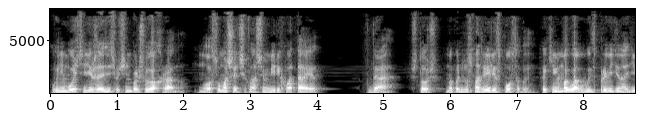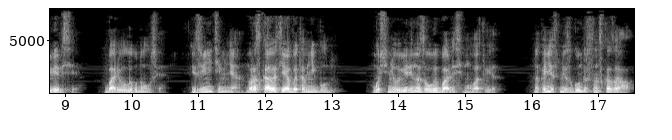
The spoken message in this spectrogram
вы не можете держать здесь очень большую охрану. Ну а сумасшедших в нашем мире хватает. Да, что ж, мы предусмотрели способы, какими могла бы быть проведена диверсия. Барри улыбнулся. Извините меня, но рассказывать я об этом не буду. Гости неуверенно заулыбались ему в ответ. Наконец мисс Гундерсон сказала.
